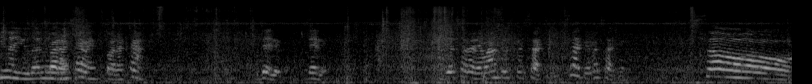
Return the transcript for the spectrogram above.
La. Para acá, ven, para acá. Dele, dele. Yo se la levanto, usted saque. Sáquelo, saque. So.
